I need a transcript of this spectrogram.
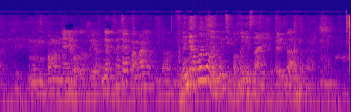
Ну, По-моему, у меня не было, что я... Нет, хотя формально, да. Ну не обманул, ну типа, мы не знали, что произойдет. Да, да, да.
